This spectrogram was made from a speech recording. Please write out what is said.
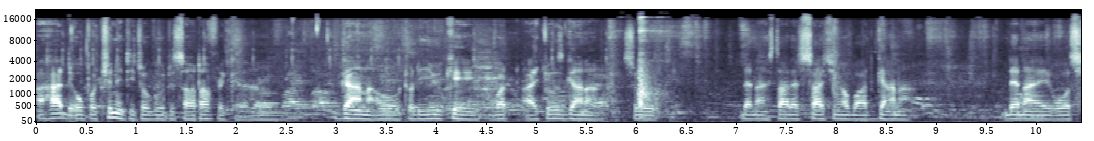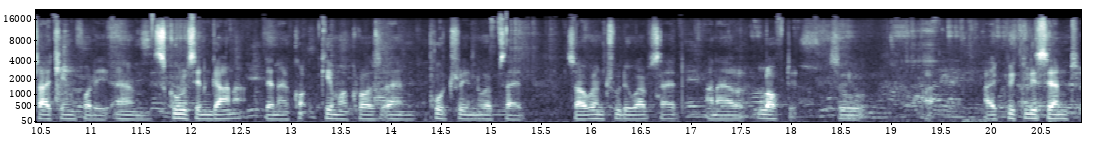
I had the opportunity to go to South Africa, and Ghana, or to the UK, but I chose Ghana. So then I started searching about Ghana. Then I was searching for the um, schools in Ghana. Then I co- came across um, CodeTrain website. So I went through the website and I loved it. So I, I quickly sent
